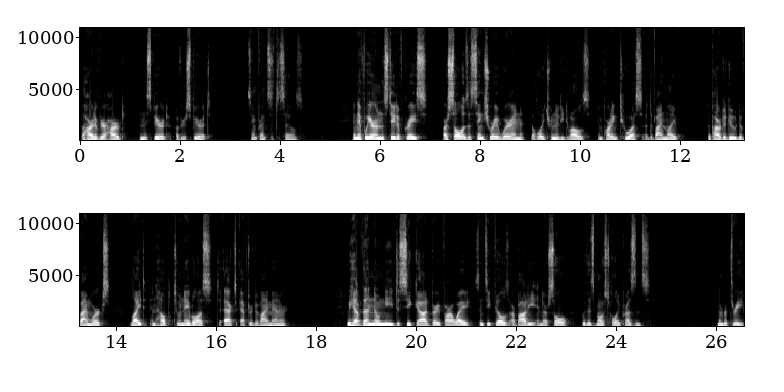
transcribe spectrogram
the heart of your heart and the spirit of your spirit. St. Francis de Sales. And if we are in the state of grace, our soul is a sanctuary wherein the Holy Trinity dwells, imparting to us a divine life, the power to do divine works, light, and help to enable us to act after divine manner. We have then no need to seek God very far away, since He fills our body and our soul with His most holy presence. Number three.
